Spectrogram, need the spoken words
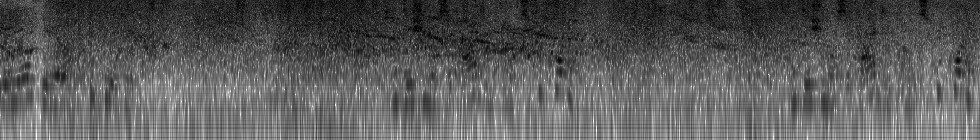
Mineral field depleted. Additional supply depots required. Additional supply depots required.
